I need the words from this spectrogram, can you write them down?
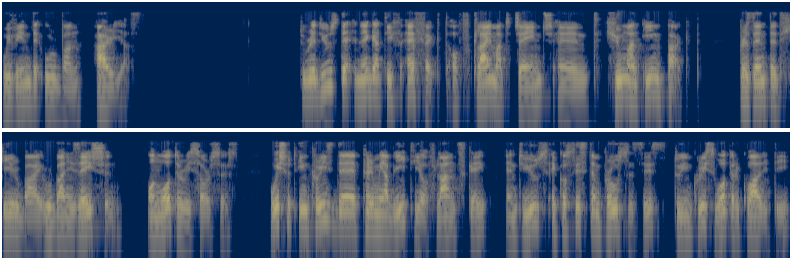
within the urban areas. To reduce the negative effect of climate change and human impact presented here by urbanization on water resources, we should increase the permeability of landscape and use ecosystem processes to increase water quality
